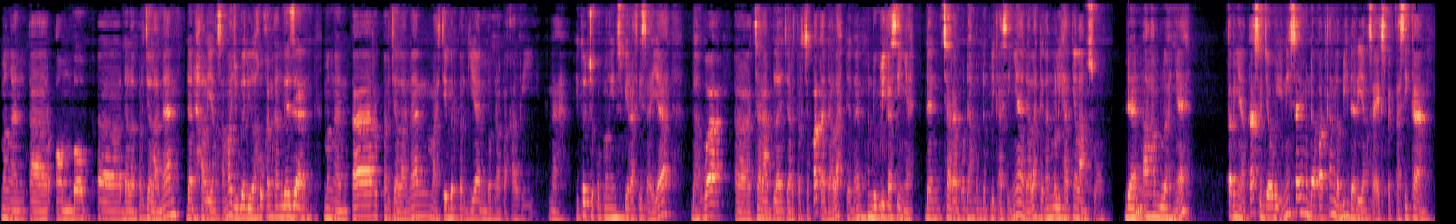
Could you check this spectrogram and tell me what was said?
mengantar Om Bob uh, dalam perjalanan dan hal yang sama juga dilakukan Kang Gazan mengantar perjalanan masjid berpergian beberapa kali. Nah, itu cukup menginspirasi saya bahwa uh, cara belajar tercepat adalah dengan menduplikasinya dan cara mudah menduplikasinya adalah dengan melihatnya langsung. Dan alhamdulillahnya ternyata sejauh ini saya mendapatkan lebih dari yang saya ekspektasikan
